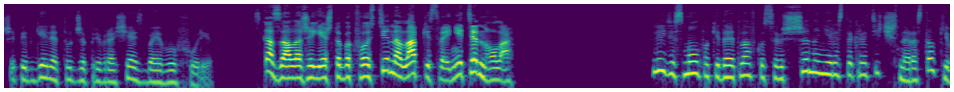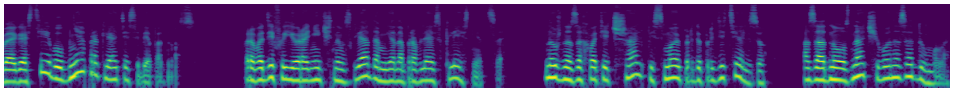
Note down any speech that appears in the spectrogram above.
шипит Геля, тут же превращаясь в боевую фурию. «Сказала же ей, чтобы к Фаустина лапки свои не тянула!» Леди Смол покидает лавку совершенно неаристократично, расталкивая гостей и бубня проклятия себе под нос. Проводив ее ироничным взглядом, я направляюсь к лестнице. Нужно захватить шаль, письмо и предупредить Эльзу, а заодно узнать, чего она задумала.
